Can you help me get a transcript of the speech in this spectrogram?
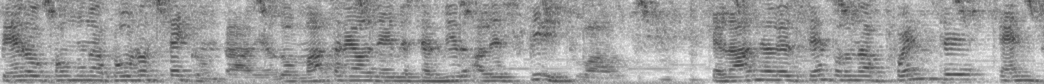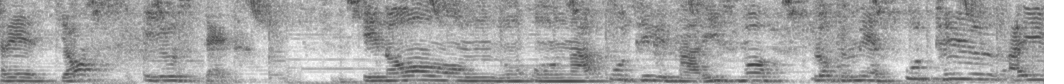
pero como una cosa secundaria. Lo material debe servir al espiritual. El ángel es siempre una puente entre Dios y usted. Y no un, un utilitarismo. Lo que me es útil, ahí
